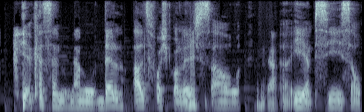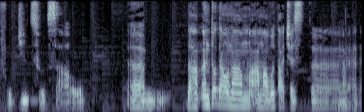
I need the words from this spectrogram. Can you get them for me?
fie că se numeau Dell, alți foști colegi, sau da. Uh, EMC, sau Fujitsu, sau... Um, da, întotdeauna am, am avut acest... Uh, da, da.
